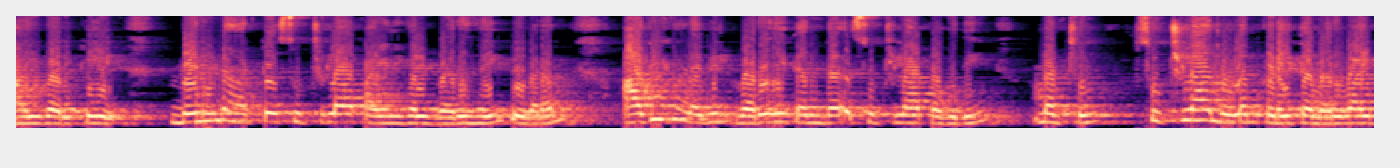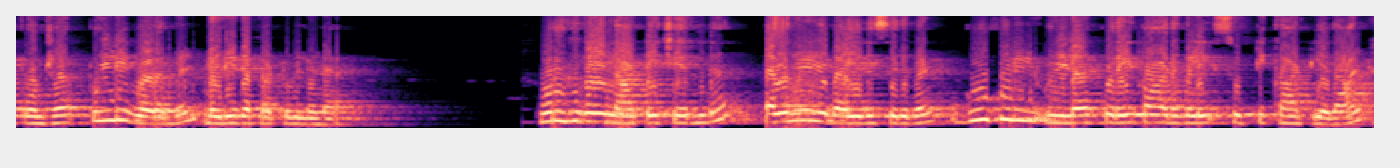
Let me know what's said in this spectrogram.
ஆய்வறிக்கையில் வெளிநாட்டு சுற்றுலா பயணிகள் வருகை விவரம் அதிக அளவில் வருகை தந்த சுற்றுலா பகுதி மற்றும் சுற்றுலா மூலம் கிடைத்த வருவாய் போன்ற புள்ளி விவரங்கள் வெளியிடப்பட்டுள்ளன. உருகுவே நாட்டைச் சேர்ந்த பதினேழு வயது சிறுவன் கூகுளில் உள்ள குறைபாடுகளை சுட்டிக்காட்டியதால்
